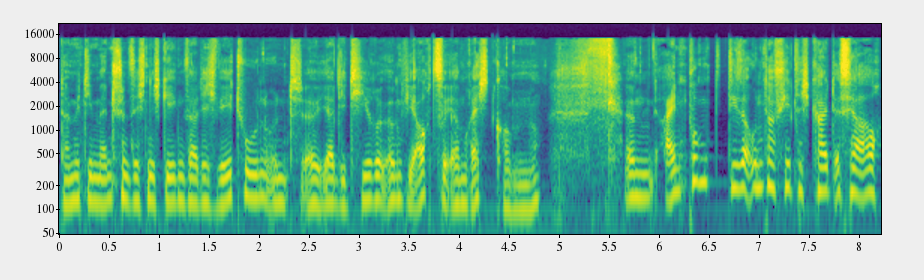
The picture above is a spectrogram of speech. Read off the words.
damit die Menschen sich nicht gegenseitig wehtun und äh, ja die Tiere irgendwie auch zu ihrem Recht kommen. Ne? Ähm, ein Punkt dieser Unterschiedlichkeit ist ja auch,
